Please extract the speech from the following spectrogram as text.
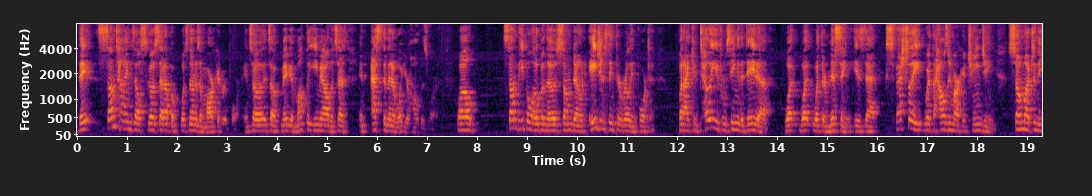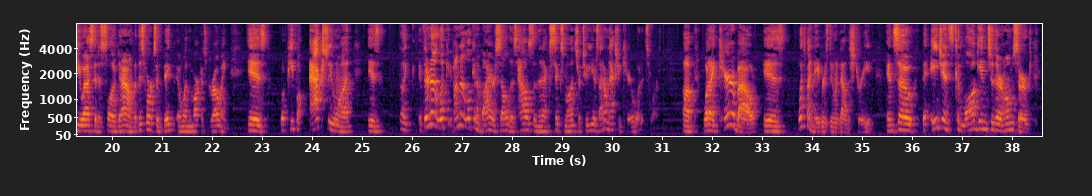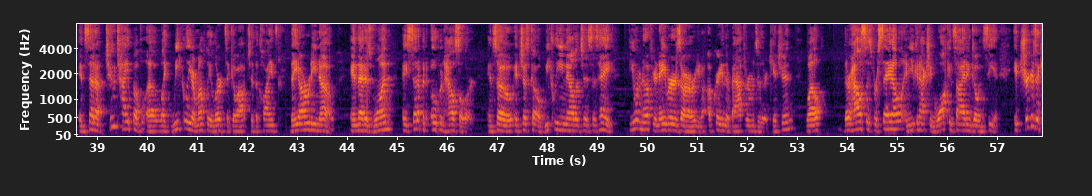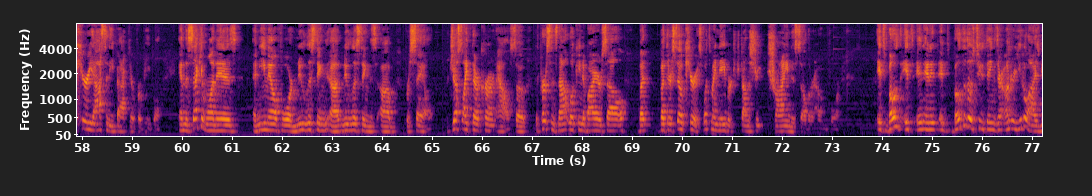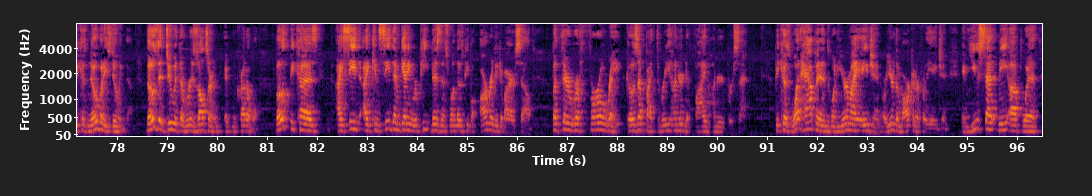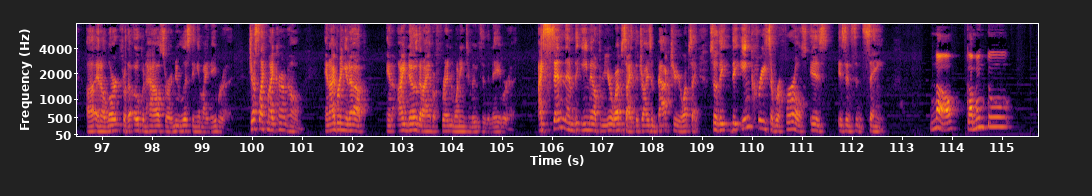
they sometimes they'll go set up a, what's known as a market report, and so it's a maybe a monthly email that says an estimate of what your home is worth. Well, some people open those, some don't. Agents think they're really important, but I can tell you from seeing the data what what what they're missing is that especially with the housing market changing so much in the US that has slowed down but this works in big and when the market's growing is what people actually want is like if they're not looking if i'm not looking to buy or sell this house in the next six months or two years i don't actually care what it's worth. Um, what i care about is what's my neighbors doing down the street? And so the agents could log into their home search and set up two type of uh, like weekly or monthly alerts that go out to the clients they already know. And that is one hey set up an open house alert. And so it's just got a weekly email that just says hey if you want to know if your neighbors are you know upgrading their bathrooms or their kitchen well their house is for sale and you can actually walk inside and go and see it. it triggers a curiosity factor for people. And the second one is an email for new listing, uh, new listings um, for sale, just like their current house. So the person's not looking to buy or sell, but but they're still curious. What's my neighbor down the street trying to sell their home for? It's both. It's and, and it, it's both of those two things. They're underutilized because nobody's doing them. Those that do it, the results are incredible. Both because I see, I can see them getting repeat business when those people are ready to buy or sell, but their referral rate goes up by 300 to 500 percent. Because what happens when you're my agent or you're the marketer for the agent and you set me up with uh, an alert for the open house or a new listing in my neighborhood, just like my current home, and I bring it up and I know that I have a friend wanting to move to the neighborhood. I send them the email from your website that drives them back to your website. So the, the increase of referrals is is insane. Now coming to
